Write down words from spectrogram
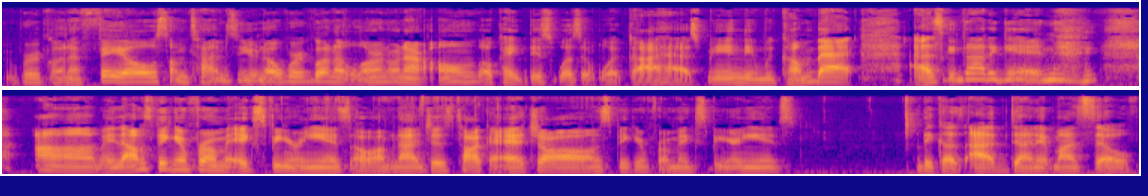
we're gonna fail. Sometimes, you know, we're gonna learn on our own. Okay, this wasn't what God has me, and then we come back asking God again. um, and I'm speaking from experience, so I'm not just talking at y'all. I'm speaking from experience because I've done it myself.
